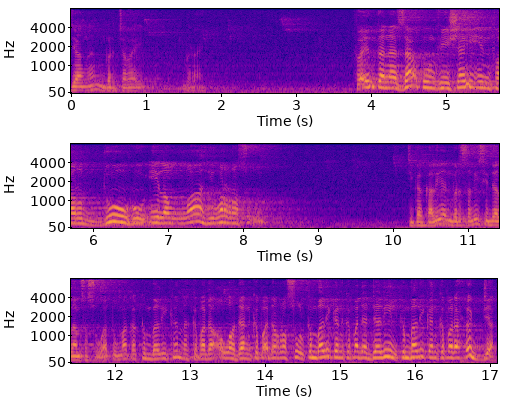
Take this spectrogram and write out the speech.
jangan bercerai berai. Fa in tanaza'tum fi syai'in farudduhu ila Allah war Rasul jika kalian berselisih dalam sesuatu maka kembalikanlah kepada Allah dan kepada Rasul. Kembalikan kepada dalil kembalikan kepada hujjah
